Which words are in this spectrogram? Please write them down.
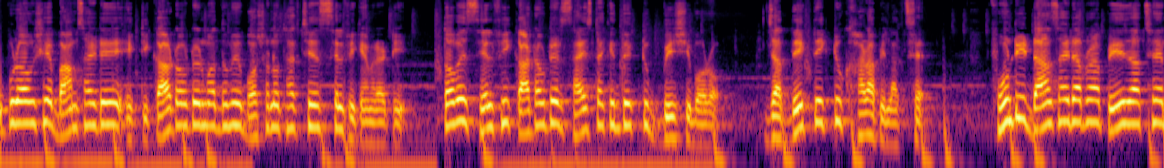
উপর অংশে বাম সাইডে একটি কাট আউটের মাধ্যমে বসানো থাকছে সেলফি ক্যামেরাটি। তবে সেলফি কাট আউটের সাইজটা কিন্তু একটু বেশি বড়, যা দেখতে একটু খারাপই লাগছে। ফোনটির ডান সাইডে আপনারা পেয়ে যাচ্ছেন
